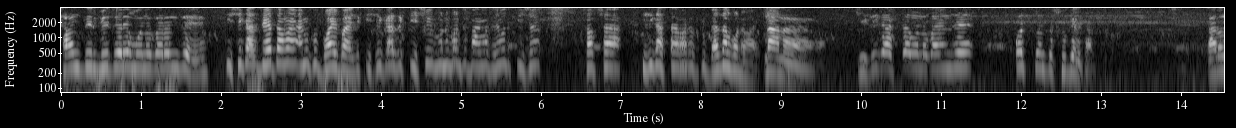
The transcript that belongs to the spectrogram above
শান্তির ভিতরে মনে করেন যে কৃষিকাজ দিয়ে তো আমার আমি খুব ভয় পাই যে কৃষিকাজে কৃষি মনে করেন বাংলাদেশের মধ্যে কৃষক সবসা কৃষিকাজটা আমার খুব ভেজাল মনে হয়। না না না না। কৃষিকাজটা মনে করেন যে অত্যন্ত সুখের কাজ। কারণ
